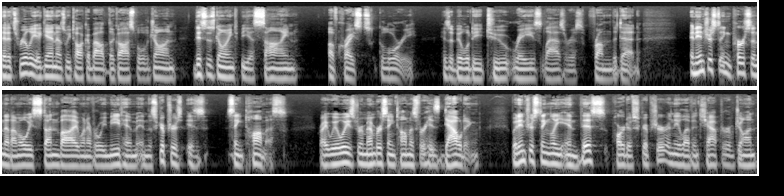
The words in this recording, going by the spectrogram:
that it's really, again, as we talk about the Gospel of John, this is going to be a sign of Christ's glory, his ability to raise Lazarus from the dead. An interesting person that I'm always stunned by whenever we meet him in the scriptures is St. Thomas, right? We always remember St. Thomas for his doubting. But interestingly, in this part of scripture, in the 11th chapter of John,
